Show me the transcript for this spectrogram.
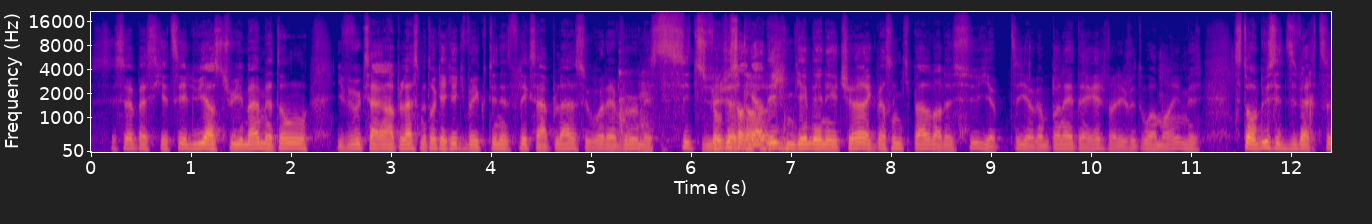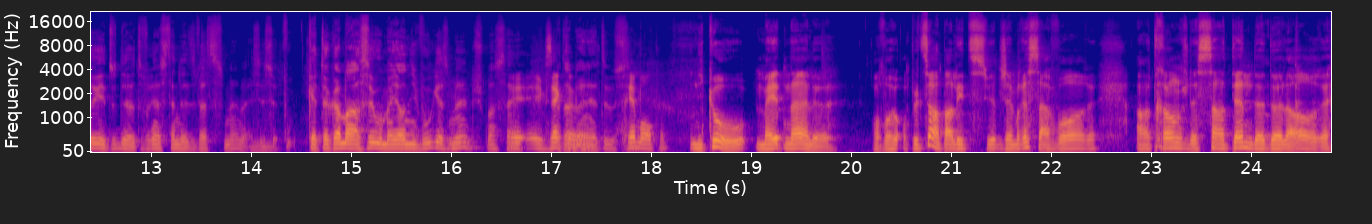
C'est ça, parce que, tu sais, lui, en streamant, mettons, il veut que ça remplace, mettons, quelqu'un qui va écouter Netflix à la place ou whatever, mais si tu fais L'autre juste regarder une game de nature avec personne qui parle par-dessus, il y a, tu sais, il y a comme pas d'intérêt, je vais aller jouer toi-même, mais si ton but, c'est de divertir et tout, de t'offrir un système de divertissement, ben, c'est ça. Faut que t'as commencé au meilleur niveau, quasiment, puis je pense que ça... Eh, Exactement. bien été aussi. Très bon point. Nico, maintenant, là, on, peut-tu en parler tout de suite? J'aimerais savoir, en tranches de centaines de dollars,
